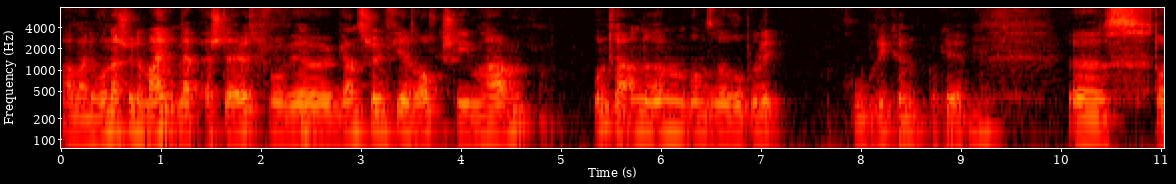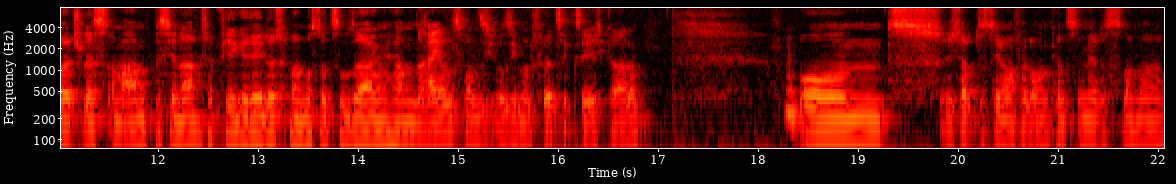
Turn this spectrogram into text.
Haben eine wunderschöne Mindmap erstellt, wo wir ganz schön viel draufgeschrieben haben. Unter anderem unsere Rubrik Rubriken, okay. Äh, Das Deutsch lässt am Abend ein bisschen nach. Ich habe viel geredet. Man muss dazu sagen, wir haben 23.47 Uhr, sehe ich gerade. Und ich habe das Thema verloren. Kannst du mir das nochmal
